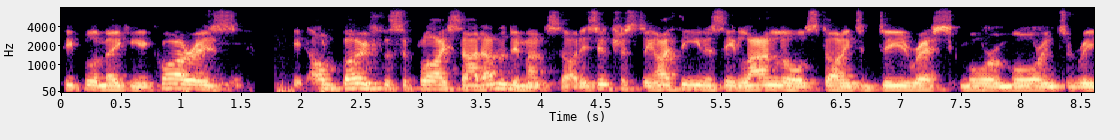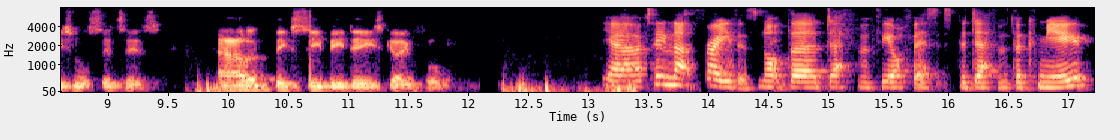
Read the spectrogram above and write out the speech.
People are making inquiries on both the supply side and the demand side. It's interesting. I think you're going to see landlords starting to de risk more and more into regional cities out of big CBDs going forward. Yeah, I've seen that phrase. It's not the death of the office, it's the death of the commute.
